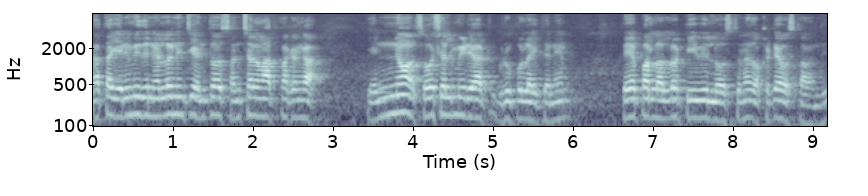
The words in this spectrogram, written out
గత ఎనిమిది నెలల నుంచి ఎంతో సంచలనాత్మకంగా ఎన్నో సోషల్ మీడియా గ్రూపుల్లో అయితేనే పేపర్లలో టీవీల్లో వస్తున్నది ఒకటే వస్తూ ఉంది.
